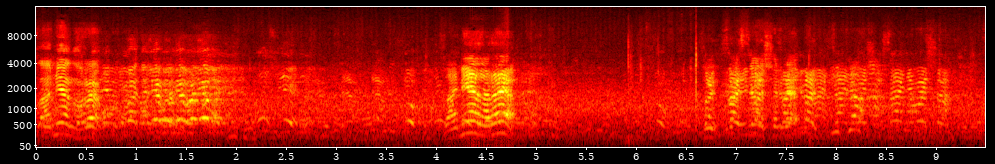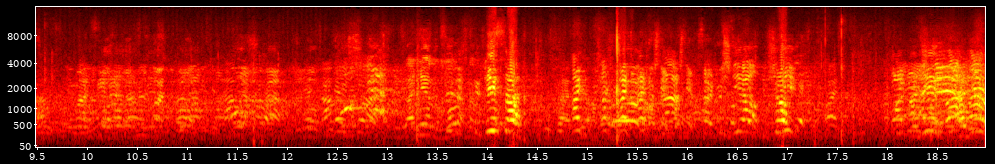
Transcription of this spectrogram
Замену, рэп. Замена, Рэп! Саня, выше, Саня, выше, Саня, выше! Замену можно? Киса! Сделал! Еще! Один, один!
